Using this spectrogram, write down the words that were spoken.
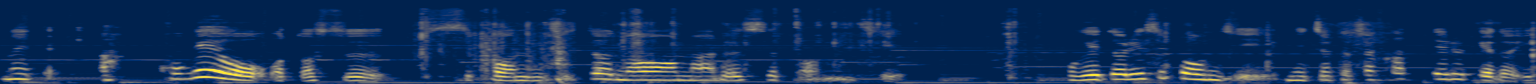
何やったっけ？あ、焦げを落とすスポンジとノーマルスポンジ。焦げ取りスポンジめちゃくちゃ買ってるけど、一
